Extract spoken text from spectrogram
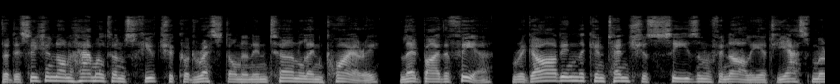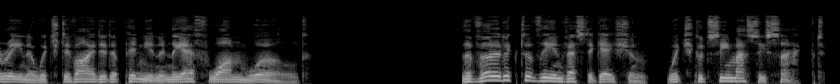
the decision on Hamilton's future could rest on an internal inquiry, led by the FIA, regarding the contentious season finale at Yas Marina which divided opinion in the F1 world. The verdict of the investigation, which could see Masi sacked,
